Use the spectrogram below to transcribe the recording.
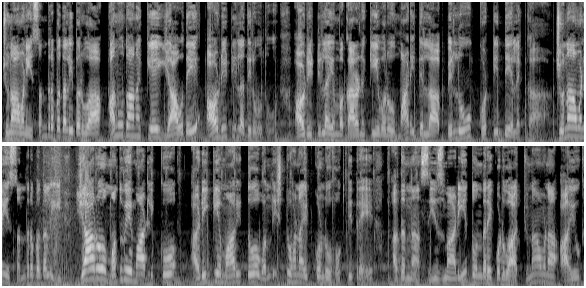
ಚುನಾವಣೆ ಸಂದರ್ಭದಲ್ಲಿ ಬರುವ ಅನುದಾನಕ್ಕೆ ಯಾವುದೇ ಆಡಿಟ್ ಇಲ್ಲದಿರುವುದು. ಆಡಿಟ್ ಇಲ್ಲ ಎಂಬ ಕಾರಣಕ್ಕೆ ಇವರು ಮಾಡಿದ್ದೆಲ್ಲ ಬಿಲ್ಲು ಕೊಟ್ಟಿದ್ದೇ ಲೆಕ್ಕ. ಚುನಾವಣೆ ಸಂದರ್ಭದಲ್ಲಿ ಯಾರೋ ಮದುವೆ ಮಾಡ್ಲಿಕ್ಕೋ ಅಡಿಕೆ ಮಾರಿದ್ದೋ ಒಂದಿಷ್ಟು ಹಣ ಇಟ್ಕೊಂಡು ಹೋಗ್ತಿದ್ರೆ ಅದನ್ನ ಸೀಸ್ ಮಾಡಿ ತೊಂದರೆ ಕೊಡುವ ಚುನಾವಣಾ ಆಯೋಗ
